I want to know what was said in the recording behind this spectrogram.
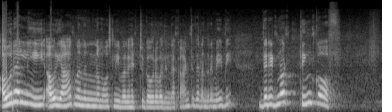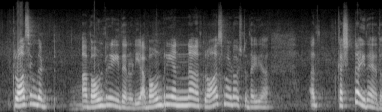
ಅವರಲ್ಲಿ ಅವ್ರು ಯಾಕೆ ನನ್ನನ್ನು ಮೋಸ್ಟ್ಲಿ ಇವಾಗ ಹೆಚ್ಚು ಗೌರವದಿಂದ ಕಾಣ್ತಿದ್ದಾರೆ ಅಂದರೆ maybe they did not think of crossing that ಆ ಬೌಂಡ್ರಿ ಇದೆ ನೋಡಿ. ಆ ಬೌಂಡ್ರಿಯನ್ನು ಕ್ರಾಸ್ ಮಾಡೋ ಅಷ್ಟು ಧೈರ್ಯ. ಅದು ಕಷ್ಟ ಇದೆ ಅದು.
